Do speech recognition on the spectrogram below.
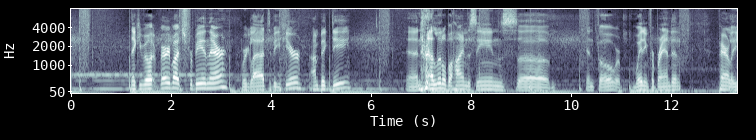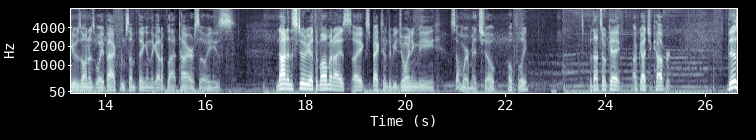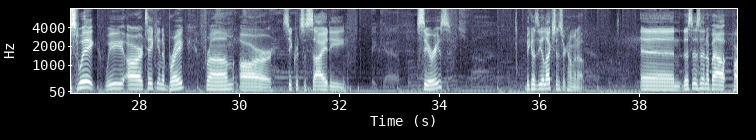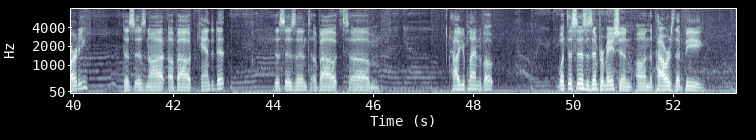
Thank you very much for being there. We're glad to be here. I'm Big D. And a little behind the scenes uh, info. We're waiting for Brandon. Apparently, he was on his way back from something and they got a flat tire, so he's not in the studio at the moment. I, I expect him to be joining me somewhere mid show, hopefully. But that's okay. I've got you covered. This week, we are taking a break from our Secret Society series because the elections are coming up. And this isn't about party. This is not about candidate. This isn't about um, how you plan to vote. What this is is information on the powers that be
